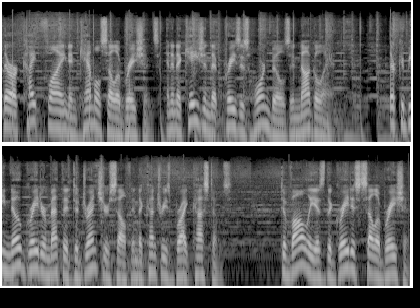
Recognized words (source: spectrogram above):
There are kite flying and camel celebrations, and an occasion that praises hornbills in Nagaland. There could be no greater method to drench yourself in the country's bright customs. Diwali is the greatest celebration,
